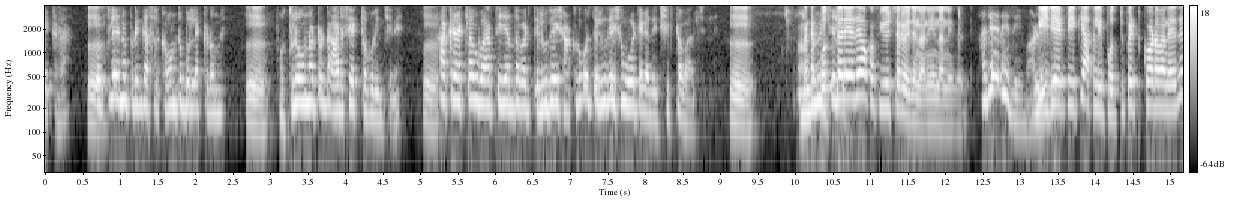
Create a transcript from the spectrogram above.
ఇక్కడ. పొత్తు లేనప్పుడు ఇంకా అసలు కౌంటబుల్ ఎక్కడ ఉంది పొత్తులో ఉన్నటువంటి ఆరు సీట్ల గురించినే. ఉమ్, అక్కడ ఎట్లాగో భారతీయ జనతా పార్టీ తెలుగుదేశం అక్కడ కూడా తెలుగుదేశం ఓటే కదా షిఫ్ట్ అవ్వాల్సింది. అంటే పొత్తు అనేది ఒక ఫ్యూచర్ విజన్ అని అనేది. అది అనేది. బీజేపీకి అసలు ఈ పొత్తు పెట్టుకోవడం అనేది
